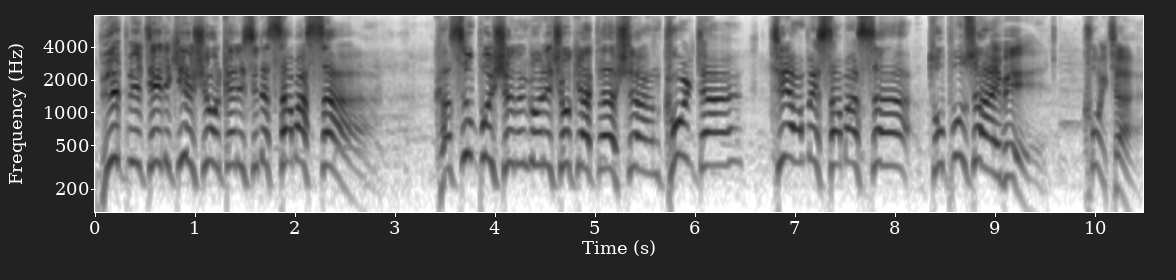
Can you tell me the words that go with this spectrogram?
Büyük bir tehlike yaşıyor kalesinde Sabassa. Kasımpaşa'nın gole çok yaklaşan Koyta. Tiam ve Sabassa topun sahibi. Koyta.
